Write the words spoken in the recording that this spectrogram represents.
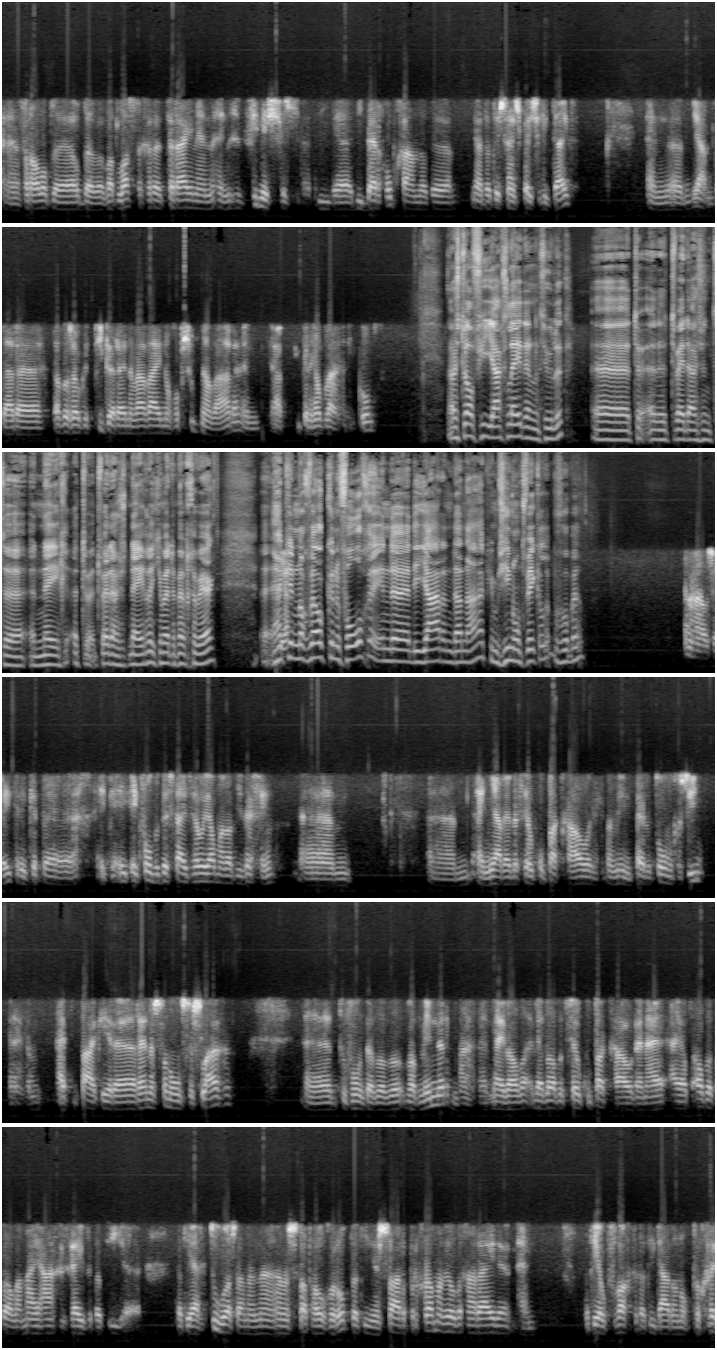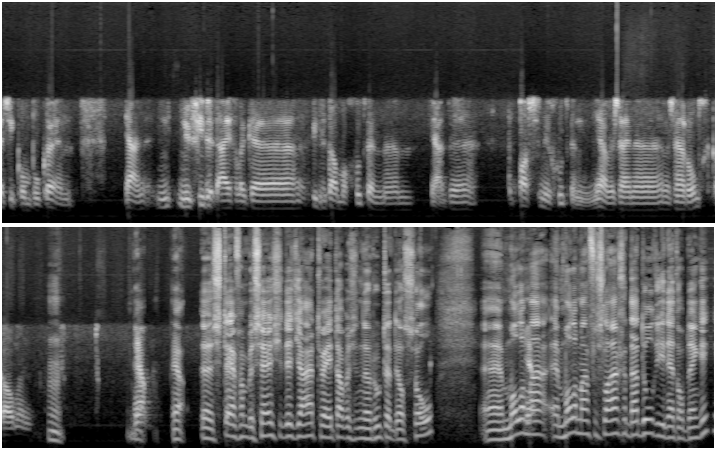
Uh, vooral op de, op de wat lastigere terreinen en, en finishes die, uh, die bergop gaan, dat, uh, ja, dat is zijn specialiteit. En ja, daar, dat was ook het type rennen waar wij nog op zoek naar waren. En ja, ik ben heel blij dat hij komt. Nou is het wel vier jaar geleden natuurlijk. 2009, 2009 dat je met hem hebt gewerkt. heb ja. je hem nog wel kunnen volgen in de, de jaren daarna? Heb je hem zien ontwikkelen bijvoorbeeld? Nou, zeker. Ik, heb, uh, ik, vond het destijds heel jammer dat hij wegging. Um, en ja, we hebben veel contact gehouden. Ik heb hem in het peloton gezien. Um, hij heeft een paar keer uh, renners van ons verslagen. Toen vond ik dat wat, wat minder. Maar nee, we, we hebben altijd veel contact gehouden. En hij, hij had altijd al aan mij aangegeven dat hij, dat hij eigenlijk toe was aan een, aan een stap hogerop. Dat hij een zware programma wilde gaan rijden. En dat hij ook verwachtte dat hij daar dan nog progressie kon boeken. En ja, nu viel het eigenlijk viel het allemaal goed. En uh, ja, de, het paste nu goed. En ja, we zijn, uh, we zijn rondgekomen. Hm. Ja. ja. ja. De Ster van Bessage dit jaar, twee etappes in de Ruta del Sol. Mollema, ja. Mollema verslagen, daar doelde je net op, denk ik?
